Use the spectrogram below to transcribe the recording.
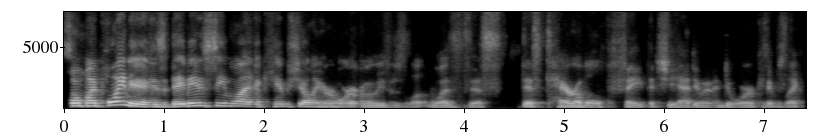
so my point is, they made it seem like him showing her horror movies was was this this terrible fate that she had to endure because it was like,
